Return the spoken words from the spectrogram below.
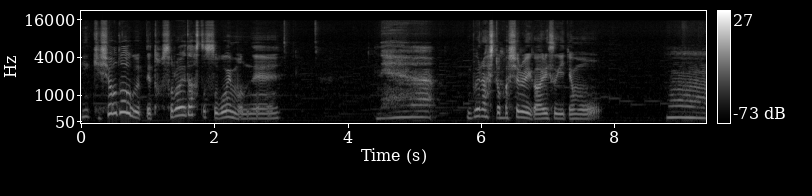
ね化粧道具って揃え出すとすごいもんねねブラシとか種類がありすぎてもう。えうん。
